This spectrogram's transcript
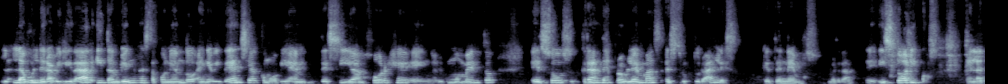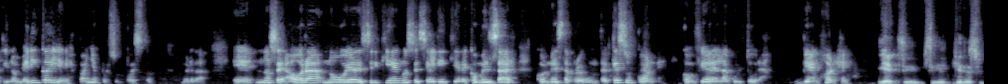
la vulnerabilidad y también nos está poniendo en evidencia, como bien decía Jorge en algún momento, esos grandes problemas estructurales que tenemos, ¿verdad? Eh, históricos en Latinoamérica y en España, por supuesto, ¿verdad? Eh, no sé, ahora no voy a decir quién, no sé si alguien quiere comenzar con esta pregunta. ¿Qué supone confiar en la cultura? Bien, Jorge. Bien, si, si quieres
